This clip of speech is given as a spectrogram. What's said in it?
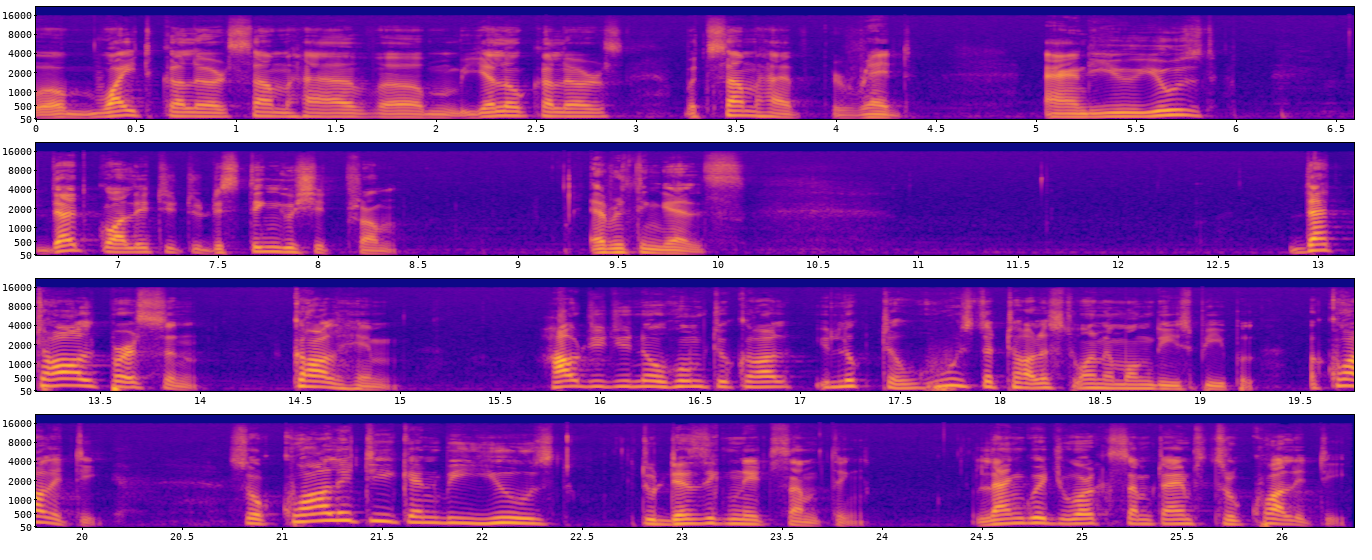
um, white color, some have um, yellow colors, but some have red. And you used that quality to distinguish it from everything else. That tall person, call him. How did you know whom to call? You looked at who's the tallest one among these people? A quality. So, quality can be used to designate something. Language works sometimes through quality.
